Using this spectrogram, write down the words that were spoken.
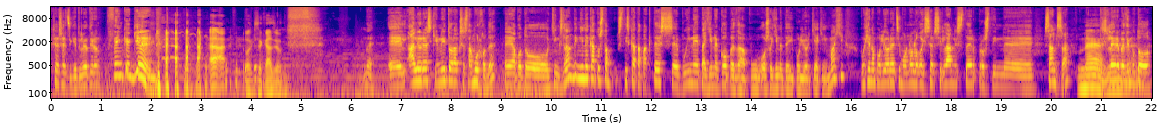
ξέρεις έτσι. Και του λέει ο Τύρον Think again! Το έχω ξεχάσει αυτό. ναι. Ε, άλλη ωραία σκηνή τώρα ξέρεις θα μου έρχονται ε, από το King's Landing είναι κάτω στα, στις καταπακτές ε, που είναι τα γυναικόπαιδα που όσο γίνεται η πολιορκία και η μάχη που έχει ένα πολύ ωραίο έτσι μονόλογο η Cersei Lannister προς την ε, Sansa Ναι, Της ναι, λέει ρε ναι, παιδί ναι. μου, το,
